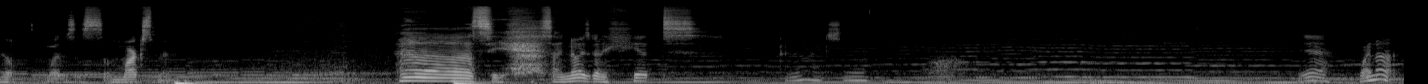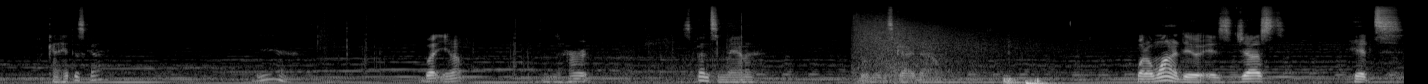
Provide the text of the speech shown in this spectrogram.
No, what is this? A marksman. Uh, let's see. So I know he's going to hit. Uh, actually. Yeah, why not? Can I hit this guy? Yeah. But, you know, doesn't hurt. Spend some mana. Move this guy down. What I want to do is just hit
